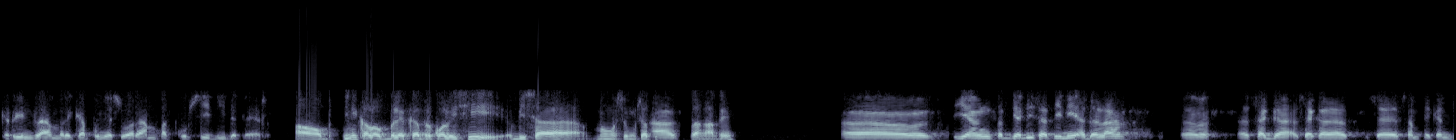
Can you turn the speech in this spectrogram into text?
Gerindra. Mereka punya suara empat kursi di DPR. Oh, ini kalau mereka berkoalisi bisa mengusung satu uh, pasangan ya? Uh, yang terjadi saat ini adalah uh, saya, saya saya sampaikan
